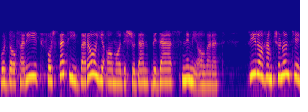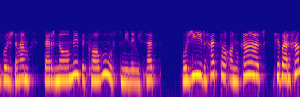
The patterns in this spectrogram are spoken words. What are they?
گردآفرید فرصتی برای آماده شدن به دست نمی آورد. زیرا همچنان که گجده هم در نامه به کاووس می نویسد حجیر حتی آنقدر که بر هم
